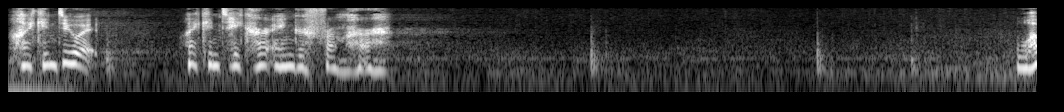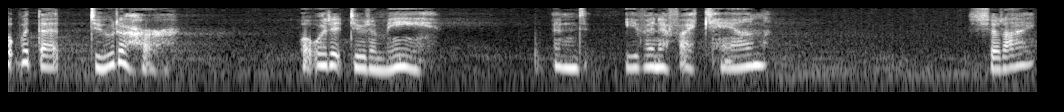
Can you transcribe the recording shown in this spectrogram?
I can do it. I can take her anger from her. What would that do to her? What would it do to me? And even if I can, should I?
